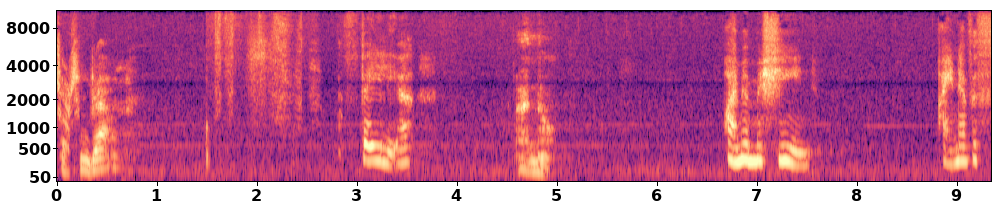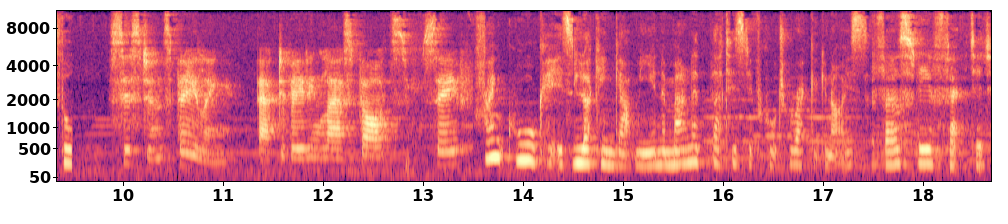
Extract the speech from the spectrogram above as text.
Shutting down. failure. I know. I'm a machine. I never thought. Systems failing. Activating last thoughts. Safe. Frank Walker is looking at me in a manner that is difficult to recognize. Firstly affected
